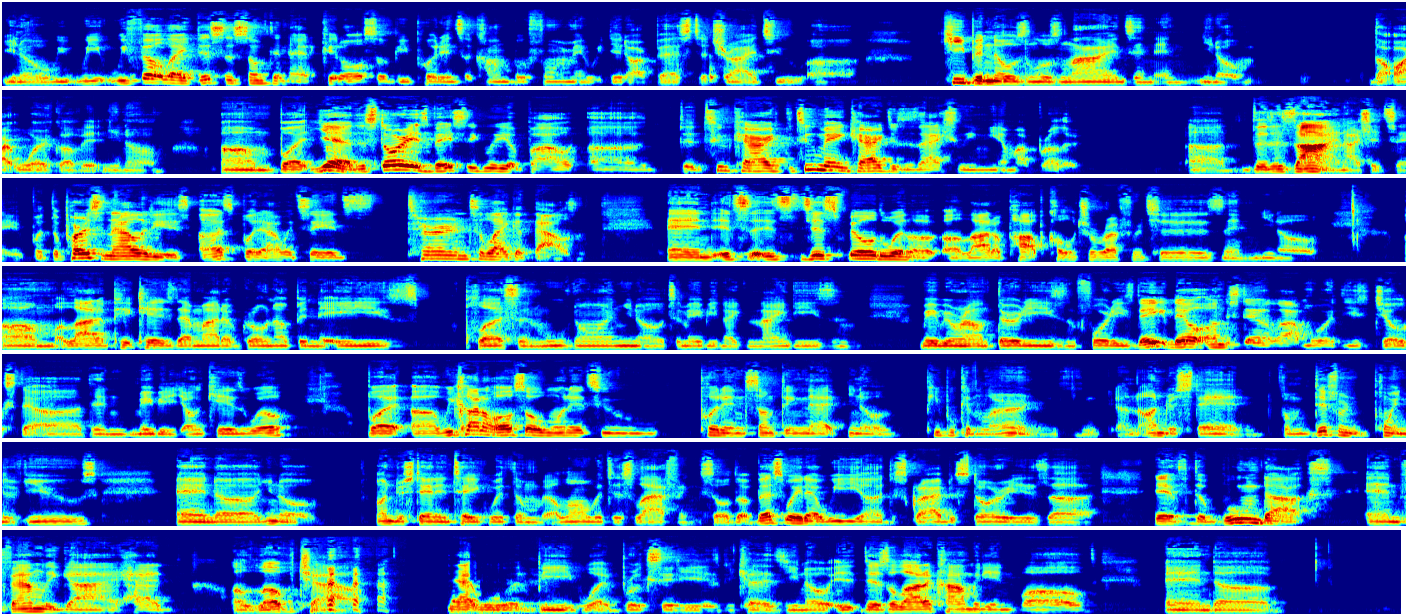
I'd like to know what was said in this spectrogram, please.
you know, we, we, we felt like this is something that could also be put into comic book form, and we did our best to try to uh, keep in those those lines and and you know the artwork of it, you know. Um, but yeah, the story is basically about uh, the two character, the two main characters is actually me and my brother. Uh, the design, I should say, but the personality is us. But I would say it's turned to like a thousand and it's it's just filled with a, a lot of pop culture references and you know um, a lot of kids that might have grown up in the 80s plus and moved on you know to maybe like 90s and maybe around 30s and 40s they they'll understand a lot more of these jokes that uh, than maybe the young kids will. But uh, we kind of also wanted to put in something that you know people can learn and understand from different point of views. And uh, you know understand and take with them along with just laughing. So the best way that we uh, describe the story is uh, if the Boondocks and Family Guy had a love child, that would be what Brook City is because you know it, there's a lot of comedy involved, and uh,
